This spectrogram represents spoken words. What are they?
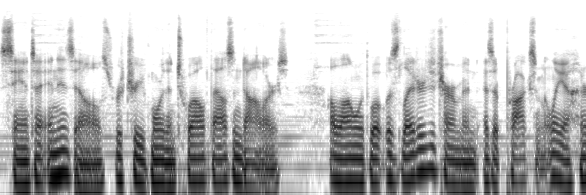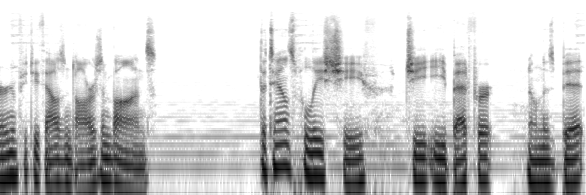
Santa and his elves retrieved more than $12,000, along with what was later determined as approximately $150,000 in bonds. The town's police chief, G.E. Bedford, known as Bit,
